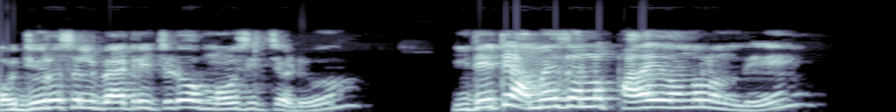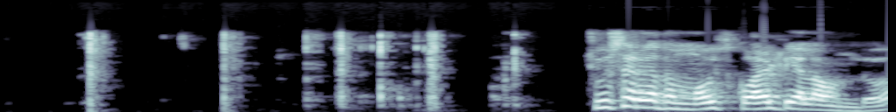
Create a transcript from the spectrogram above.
ఒక జీరో సెల్ బ్యాటరీ ఇచ్చాడు ఒక మౌస్ ఇచ్చాడు. ఇదైతే అమెజాన్లో పదహైదు వందలు ఉంది. చూసారు కదా మౌస్ క్వాలిటీ ఎలా ఉందో?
